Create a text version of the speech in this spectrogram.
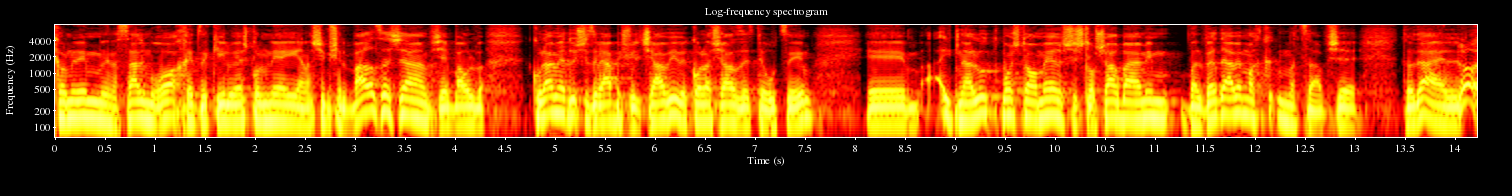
כל מיני, מנסה למרוח את זה, כאילו יש כל מיני אנשים של ברסה שם, שבאו, כולם ידעו שזה היה בשביל צ'אבי וכל השאר זה תירוצים. התנהלות, כמו שאתה אומר, ששלושה ארבעה ימים, ולוורדה היה במצב שאתה יודע, לא,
